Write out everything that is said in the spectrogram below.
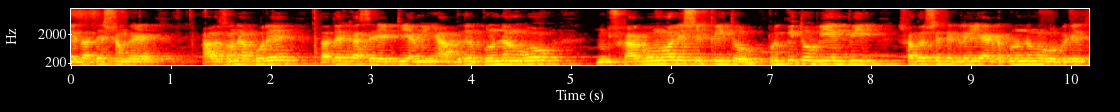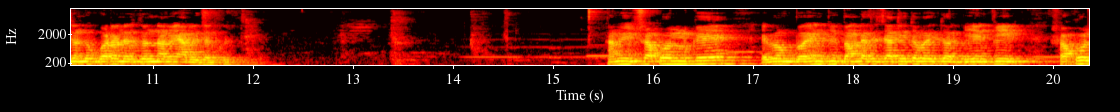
নেতাদের সঙ্গে আলোচনা করে তাদের কাছে একটি আমি আবেদন পূর্ণাঙ্গ সর্বমহলে স্বীকৃত, প্রকৃত বিএনপি সদস্যদের লিয়ে একটা পূর্ণাঙ্গ কমিটির জন্য, গঠনের জন্য আমি আবেদন করছি আমি সকলকে এবং বিএনপি বাংলাদেশ জাতীয়তাবাদী দল বিএনপির সকল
